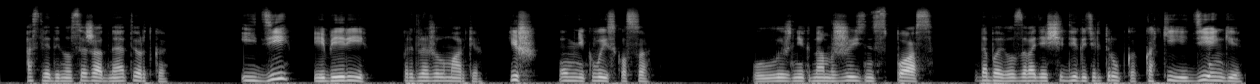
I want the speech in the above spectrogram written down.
— осведомился жадная отвертка. «Иди и бери», — предложил маркер. «Ишь, умник выискался». «Булыжник нам жизнь спас», — добавил заводящий двигатель трубка. «Какие деньги!»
